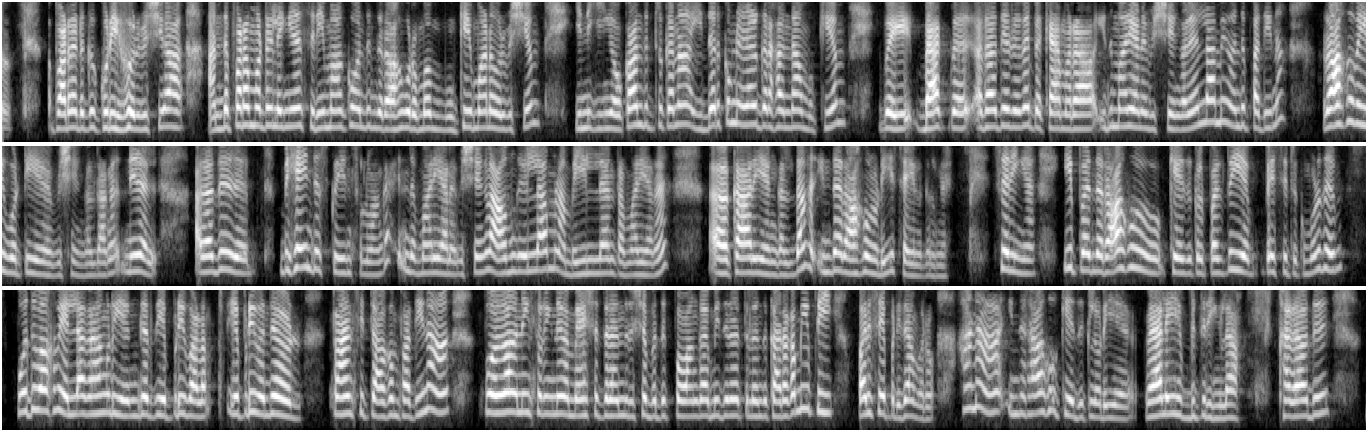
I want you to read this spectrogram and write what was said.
படம் எடுக்கக்கூடிய ஒரு விஷயம். அந்த படம் மட்டும் இல்லைங்க சினிமாவுக்கும் வந்து இந்த ராகு ரொம்ப முக்கியமான ஒரு விஷயம். இன்றைக்கி இங்கே உட்காந்துட்ருக்கேன்னா இதற்கும் நிழல் கிரகம் தான் முக்கியம். இப்போ பேக் அதாவது என்னன்னா இப்போ கேமரா இது மாதிரியான விஷயங்கள் எல்லாமே வந்து பார்த்திங்கன்னா ராகுவை ஒட்டிய விஷயங்கள் தாங்க. நிழல் அதாவது பிஹைண்ட் த ஸ்க்ரீன் சொல்லுவாங்க. இந்த மாதிரியான விஷயங்கள் அவங்க இல்லாமல் நம்ம இல்லைன்ற மாதிரியான காரியங்கள் தான் இந்த ராகுனுடைய செயல்கள்ங்க. சரிங்க. இப்போ இந்த ராகு கேதுக்கள் பற்றி பேசிகிட்டு இருக்கும்பொழுது பொதுவாகவே எல்லா கிரகங்களும் எங்கிறது எப்படி வளம் எப்படி வந்து டிரான்சிட் ஆகும் பார்த்தீங்கன்னா பொதுவாக நீங்கள் சொன்னீங்கன்னா மேஷத்துலேருந்து ரிஷபத்துக்கு போவாங்க மிதனத்துலேருந்து கடகம் இப்படி வரிசைப்படி தான் வரும். ஆனால் இந்த ராகு கேதுக்களுடைய வேலையை எப்படி தெரியுங்களா? அதாவது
